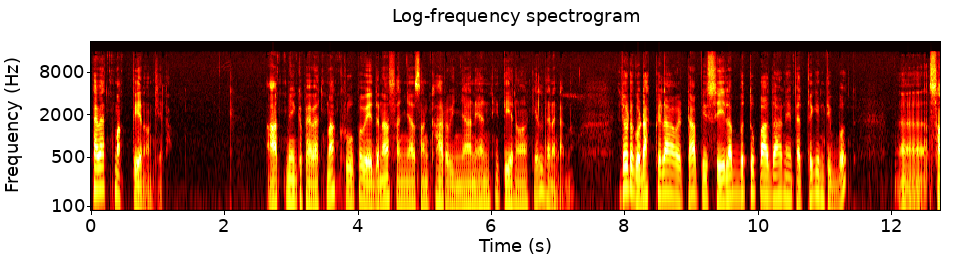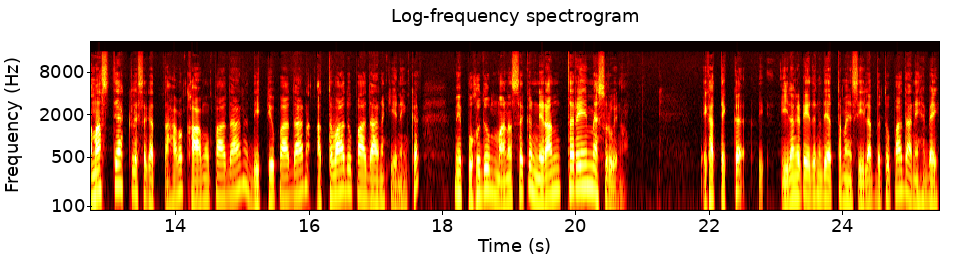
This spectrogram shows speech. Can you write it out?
පැවැත්මක් තියෙනවා කියලා. ආත්මයක පැවැත්මක් රූප වේදනා සංඥා සංඛාර විඥානයන්හි තියෙනවා කියලා දැනගන්නවා. එතකොට ගොඩක් වෙලාවට අපි සීලබ්බත උපාදානයේ පැත්තකින් තිබ්බොත් සමස්තයක් ලෙස ගත්තාම කාම උපාදාන, ditthi උපාදාන, අත්වාද උපාදාන කියන එක මේ පුහුදු මනසක නිරන්තරයෙන්ම ඇසුරු වෙනවා. ඒකත් එක්ක ඊළඟට යෙදෙන දෙයක් තමයි සීලබ්බත උපාදානය. හැබැයි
